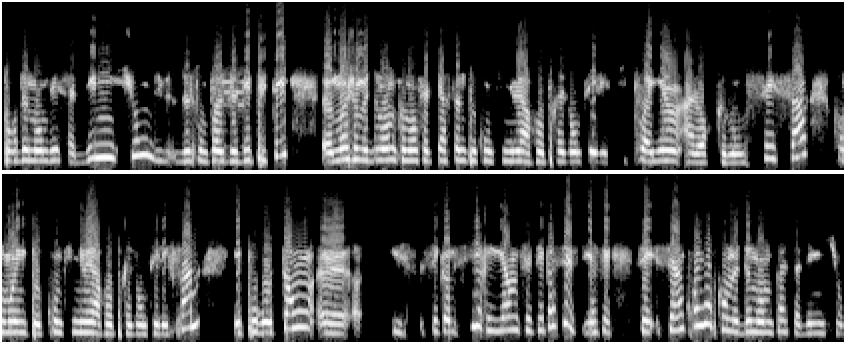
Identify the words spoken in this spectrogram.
pour demander sa démission de son poste de député. moi, je me demande comment cette personne peut continuer à représenter les citoyens alors que l'on sait ça. Comment il peut continuer à représenter les femmes et pour autant c'est comme si rien ne s'était passé. C'est incroyable qu'on ne demande pas sa démission.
